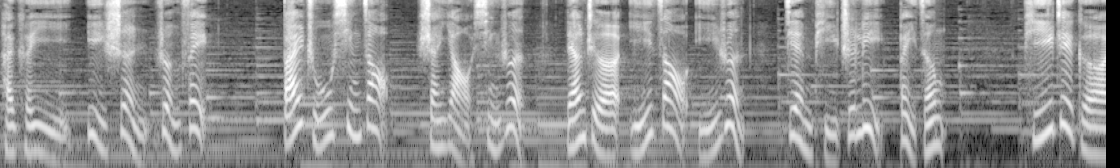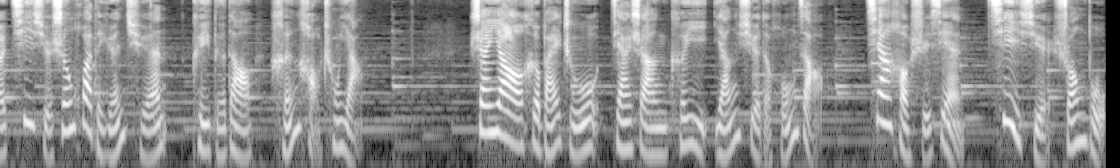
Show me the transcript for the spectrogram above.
还可以益肾润肺。白术性燥，山药性润，两者一燥一润，健脾之力倍增，脾这个气血生化的源泉可以得到很好充养。山药和白术加上可以养血的红枣，恰好实现气血双补。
